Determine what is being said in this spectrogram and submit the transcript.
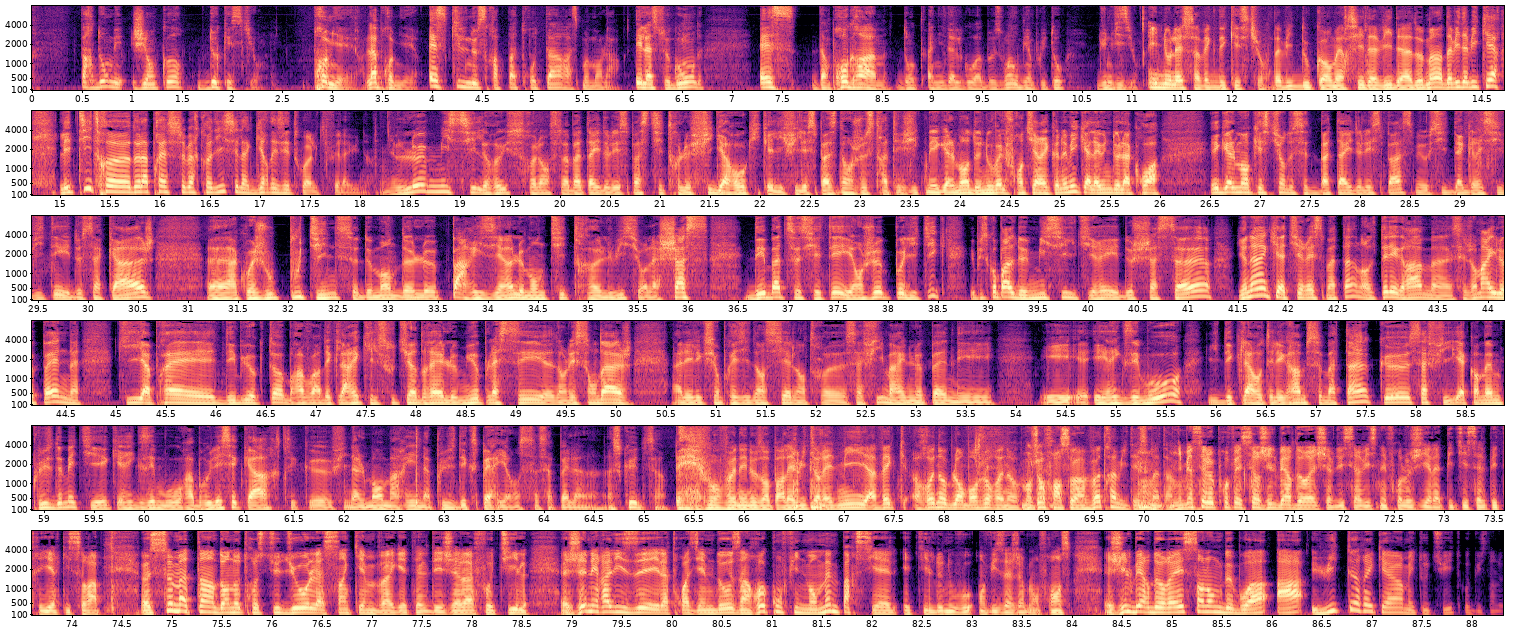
pardon, mais j'ai encore deux questions. Première, la première, est-ce qu'il ne sera pas trop tard à ce moment-là? Et la seconde, est-ce d'un programme dont Anne Hidalgo a besoin ou bien plutôt d'une vision. Il nous laisse avec des questions. David Doucan, merci David et à demain. David Abiker, les titres de la presse ce mercredi, c'est la guerre des étoiles qui fait la une. Le missile russe relance la bataille de l'espace, titre Le Figaro qui qualifie l'espace d'enjeu stratégique, mais également de nouvelles frontières économiques à la une de la Croix. Également question de cette bataille de l'espace, mais aussi d'agressivité et de saccage. Euh, à quoi joue Poutine se demande le Parisien. Le Monde titre, lui, sur la chasse, débat de société et enjeux politiques. Et puisqu'on parle de missiles tirés et de chasseurs, il y en a un qui a tiré ce matin dans le Télégramme. C'est Jean-Marie Le Pen qui, après début octobre, avoir déclaré qu'il soutiendrait le mieux placé dans les sondages à l'élection présidentielle entre sa fille Marine Le Pen et et Éric Zemmour, il déclare au Télégramme ce matin que sa fille a quand même plus de métier, qu'Éric Zemmour a brûlé ses cartes et que finalement Marine a plus d'expérience. Ça s'appelle un, un, scud, ça. Et vous revenez nous en parler à 8h30 avec Renaud Blanc. Bonjour Renaud. Bonjour François. Votre invité ce matin. Eh bien, c'est le professeur Gilbert Doré, chef du service néphrologie à la Pitié-Salpêtrière, qui sera euh, ce matin dans notre studio. La cinquième vague est-elle déjà là? Faut-il généraliser? La troisième dose Un reconfinement, même partiel, est-il de nouveau envisageable en France? Gilbert Doré, sans langue de bois, à 8h15. Mais tout de suite, Augustin.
